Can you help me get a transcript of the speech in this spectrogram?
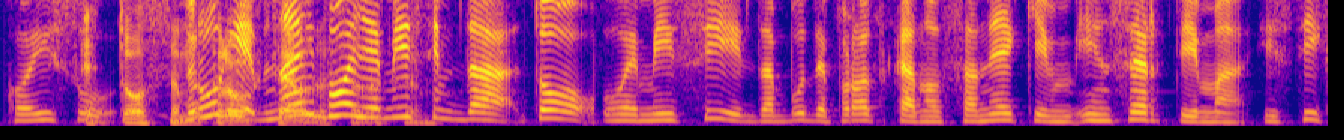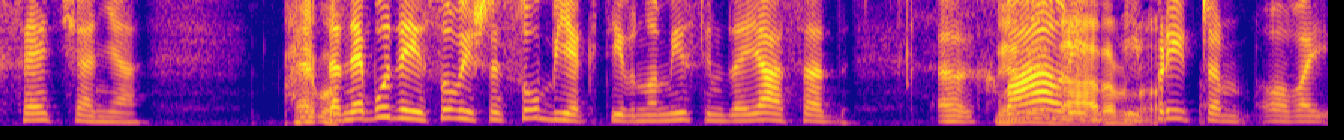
koji su e, to sam drugi, da najbolje da mislim da to u emisiji da bude protkano sa nekim insertima iz tih sećanja. Pa da ne bude i suviše subjektivno mislim da ja sad hvalim ne, ne, i pričam ovaj,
